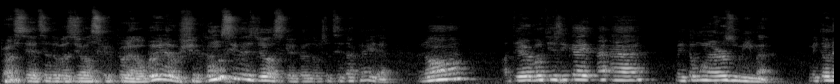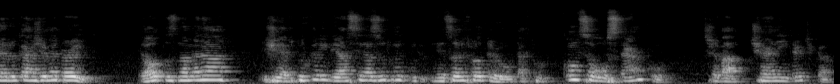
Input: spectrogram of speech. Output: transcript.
prostě, se to bez JavaScriptu neobejde, už všechno musí být s JavaScriptem, to přeci tak nejde. No, a ty roboti říkají, e, e, my tomu nerozumíme my to nedokážeme projít. Jo? To znamená, že v tu chvíli, kdy já si nazvu něco ve filtru, tak tu koncovou stránku, třeba černý trička,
